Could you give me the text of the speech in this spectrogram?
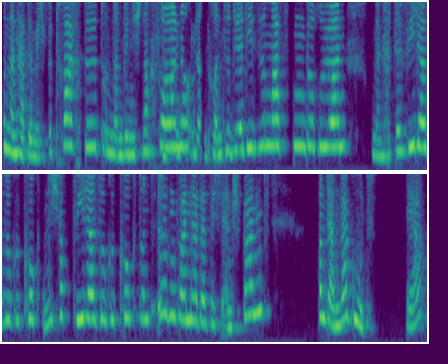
Und dann hat er mich betrachtet und dann bin ich nach vorne und dann konnte der diese Masken berühren und dann hat er wieder so geguckt und ich habe wieder so geguckt und irgendwann hat er sich entspannt und dann war gut. Ja,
